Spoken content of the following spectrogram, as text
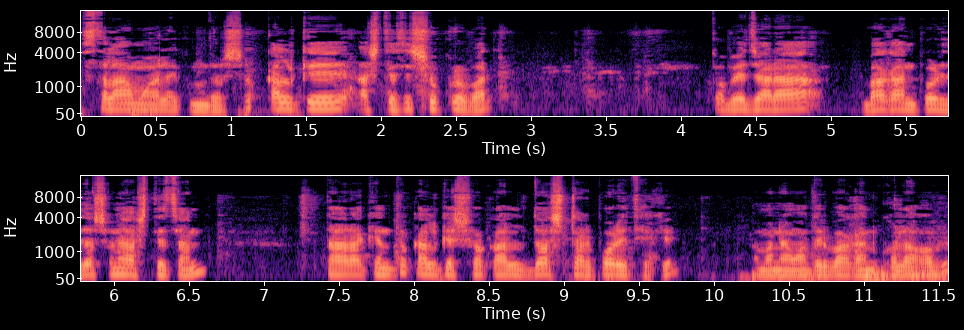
আসসালামু আলাইকুম দর্শক, কালকে আসতেছে শুক্রবার। তবে যারা বাগান পরিদর্শনে আসতে চান, তারা কিন্তু কালকে সকাল দশটার পরে থেকে মানে আমাদের বাগান খোলা হবে।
